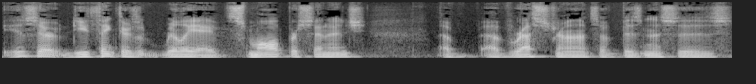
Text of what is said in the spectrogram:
is there? Do you think there's really a small percentage – of, of restaurants, of businesses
